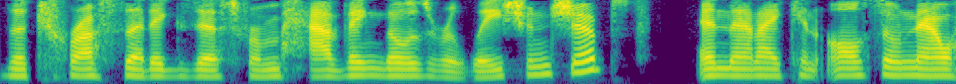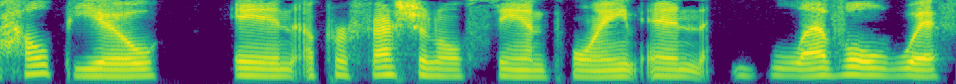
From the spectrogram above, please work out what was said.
the trust that exists from having those relationships and that I can also now help you in a professional standpoint and level with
